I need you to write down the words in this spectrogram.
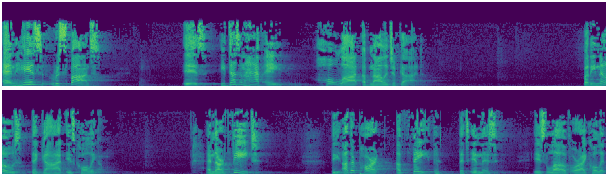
And his response is he doesn't have a whole lot of knowledge of God. But he knows that God is calling him. And our feet, the other part of faith that's in this is love, or I call it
